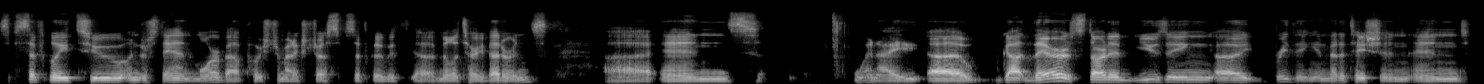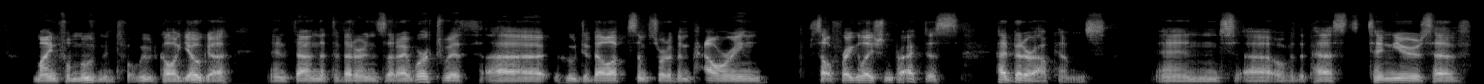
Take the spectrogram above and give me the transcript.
specifically to understand more about post traumatic stress, specifically with uh, military veterans. Uh, and when I uh, got there, started using uh, breathing and meditation and mindful movement, what we would call yoga, and found that the veterans that I worked with uh, who developed some sort of empowering self regulation practice had better outcomes. And uh, over the past 10 years, have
